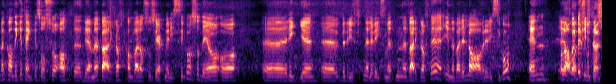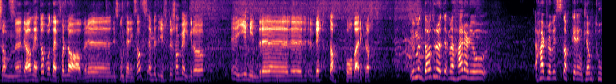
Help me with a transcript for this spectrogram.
men kan det ikke tenkes også at eh, det med bærekraft kan være assosiert med risiko? Så det å, å eh, rigge eh, bedriften eller virksomheten bærekraftig innebærer lavere risiko enn for bedrifter som. Ja, nettopp. Og derfor lavere diskonteringssats enn bedrifter som velger å gi mindre vekt da, på bærekraft. Jo, men da tror jeg det, Men her er det jo her tror jeg vi snakker egentlig om to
